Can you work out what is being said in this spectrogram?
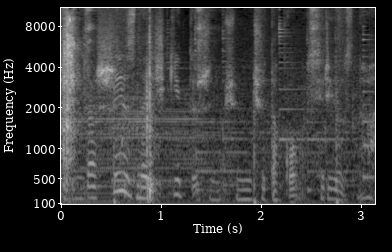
карандаши, значки. Тоже, в общем, ничего такого серьезного.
